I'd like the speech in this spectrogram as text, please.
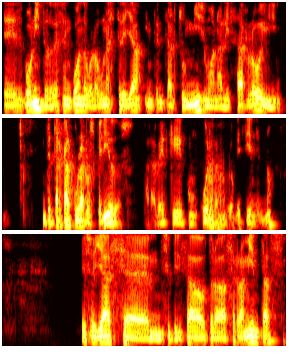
es bonito de vez en cuando con alguna estrella intentar tú mismo analizarlo y intentar calcular los periodos para ver que concuerda con lo que tienen, ¿no? Eso ya se, utiliza otras herramientas,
